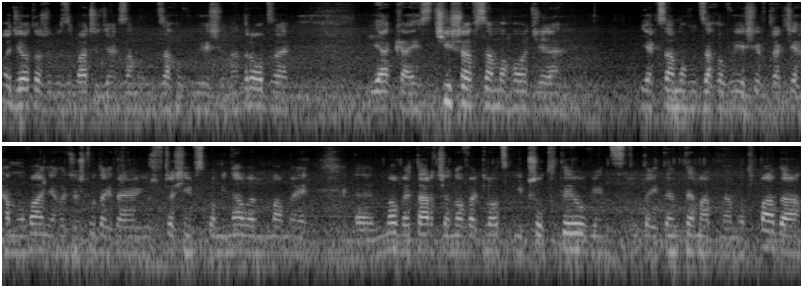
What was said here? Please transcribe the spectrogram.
Chodzi o to, żeby zobaczyć, jak samochód zachowuje się na drodze, jaka jest cisza w samochodzie, jak samochód zachowuje się w trakcie hamowania, chociaż tutaj, tak jak już wcześniej wspominałem, mamy e, nowe tarcze, nowe klocki przód, tył, więc tutaj ten temat nam odpada.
